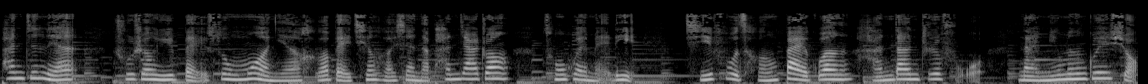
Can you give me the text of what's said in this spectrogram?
潘金莲出生于北宋末年河北清河县的潘家庄，聪慧美丽。其父曾拜官邯郸知府，乃名门闺秀。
